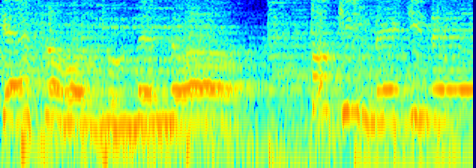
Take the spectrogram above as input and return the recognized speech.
けそう胸のときめきで。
